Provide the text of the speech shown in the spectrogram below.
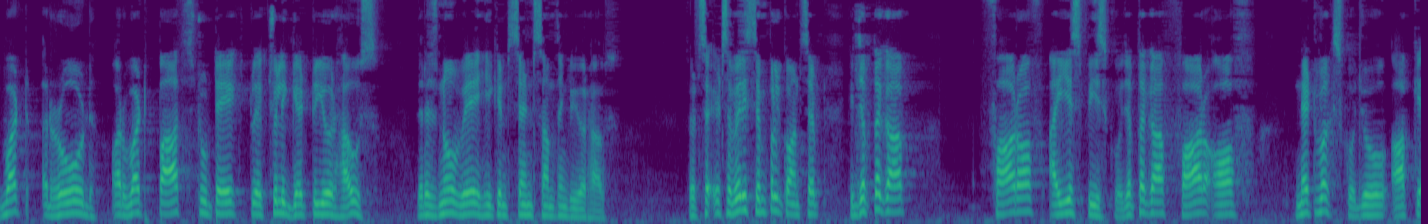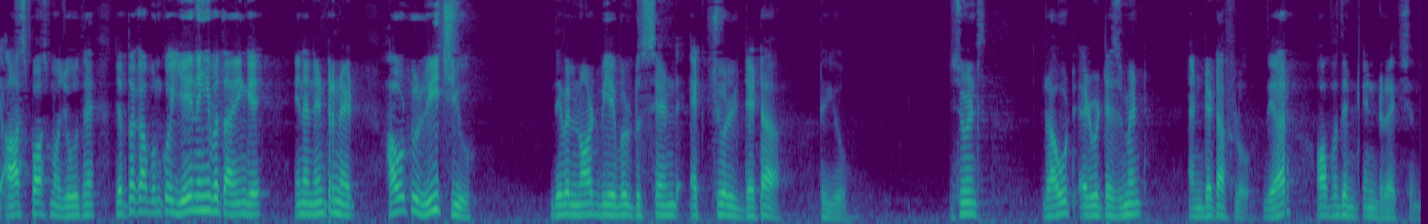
what road اور what path to take to actually get to your house there is no way he can send something to your house it's a very simple concept کہ جب تک آپ far off I S Ps کو جب تک آپ فار آف نیٹورکس کو جو آپ کے آس پاس موجود ہیں جب تک آپ ان کو یہ نہیں بتائیں گے in an internet how to reach you they will not be able to send actual data to you students route advertisement and data flow they are opposite in direction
